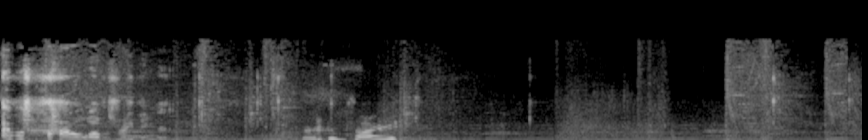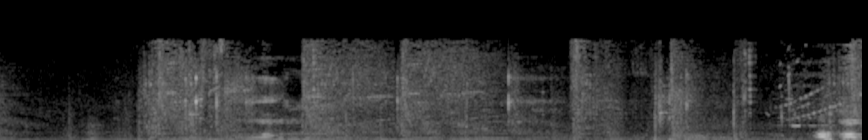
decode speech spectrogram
I was how? I was right there. I'm sorry. Oh. Oh, Oh,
